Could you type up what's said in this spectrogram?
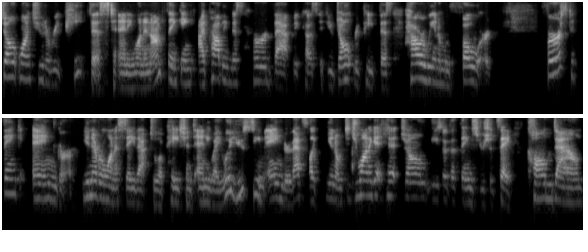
don't want you to repeat this to anyone. And I'm thinking, I probably misheard that because if you don't repeat this, how are we going to move forward? First, think anger. You never want to say that to a patient anyway. Well, you seem anger. That's like, you know, did you want to get hit, Joan? These are the things you should say. Calm down,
